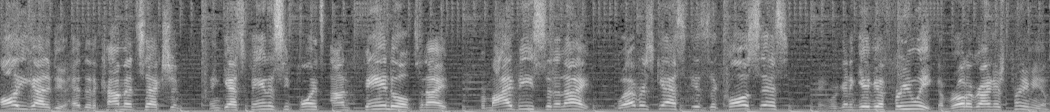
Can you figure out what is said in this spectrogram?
all you got to do, head to the comment section and guess fantasy points on FanDuel tonight for my beast of the night. Whoever's guess is the closest, we're going to give you a free week of RotoGrinders Premium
